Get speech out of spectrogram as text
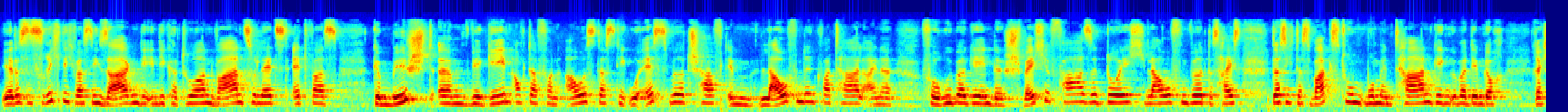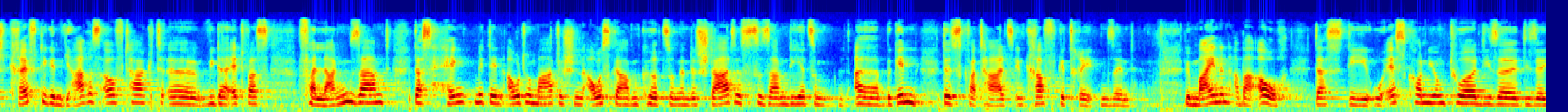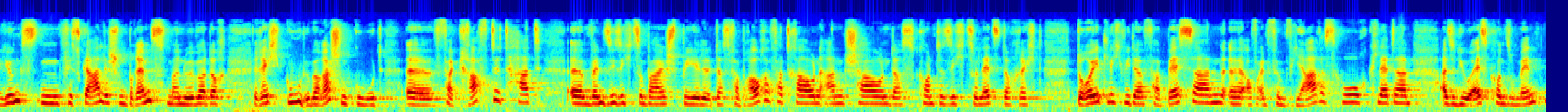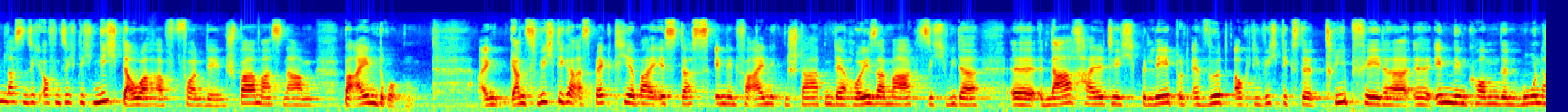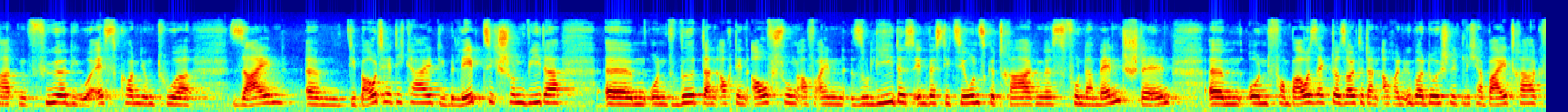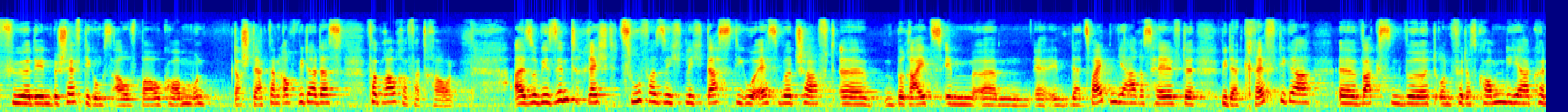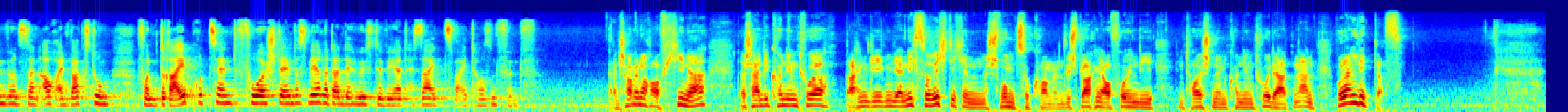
Ja, das ist richtig, was Sie sagen. Die Indikatoren waren zuletzt etwas gemischt. Ähm, wir gehen auch davon aus, dass die US-Wirtschaft im laufenden Quartal eine vorübergehende Schwächephase durchlaufen wird. Das heißt, dass sich das Wachstum momentan gegenüber dem doch recht kräftigen Jahresauftakt äh, wieder etwas verlangsamt. Das hängt mit den automatischen Ausgabenkürzungen des Staates zusammen, die hier zum äh, Beginn des Quartals in Kraft getreten sind. Wir meinen aber auch, dass die US-Konjunktur diese, diese jüngsten fiskalischen Bremsmanöver doch recht gut, überraschend gut äh, verkraftet hat. Äh, wenn Sie sich zum Beispiel das Verbrauchervertrauen anschauen, das konnte sich zuletzt doch recht deutlich wieder verbessern, äh, auf ein Fünfjahreshoch klettern. Also die US-Konsumenten lassen sich offensichtlich nicht dauerhaft von den Sparmaßnahmen beeindrucken. Ein ganz wichtiger Aspekt hierbei ist, dass in den Vereinigten Staaten der Häusermarkt sich wieder äh, nachhaltig belebt und er wird auch die wichtigste Triebfeder äh, in den kommenden Monaten für die US-Konjunktur sein. Ähm, die Bautätigkeit, die belebt sich schon wieder ähm, und wird dann auch den Aufschwung auf ein solides, investitionsgetragenes Fundament stellen. Ähm, und vom Bausektor sollte dann auch ein überdurchschnittlicher Beitrag für den Beschäftigungsaufbau kommen und das stärkt dann auch wieder das Verbrauchervertrauen. Also wir sind recht zuversichtlich, dass die US-Wirtschaft äh, bereits im, ähm, äh, in der zweiten Jahreshälfte wieder kräftiger äh, wachsen wird. Und für das kommende Jahr können wir uns dann auch ein Wachstum von 3 Prozent vorstellen. Das wäre dann der höchste Wert seit 2005. Dann schauen wir noch auf China. Da scheint die Konjunktur dahingegen ja nicht so richtig in Schwung zu kommen. Sie sprachen ja auch vorhin die enttäuschenden Konjunkturdaten an. Woran liegt das?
